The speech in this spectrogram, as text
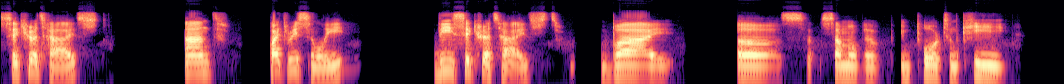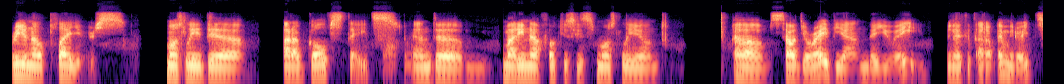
securitized and quite recently desecuritized by uh, some of the important key regional players, mostly the Arab Gulf states, and um, Marina focuses mostly on um, Saudi Arabia and the UAE, United Arab Emirates.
